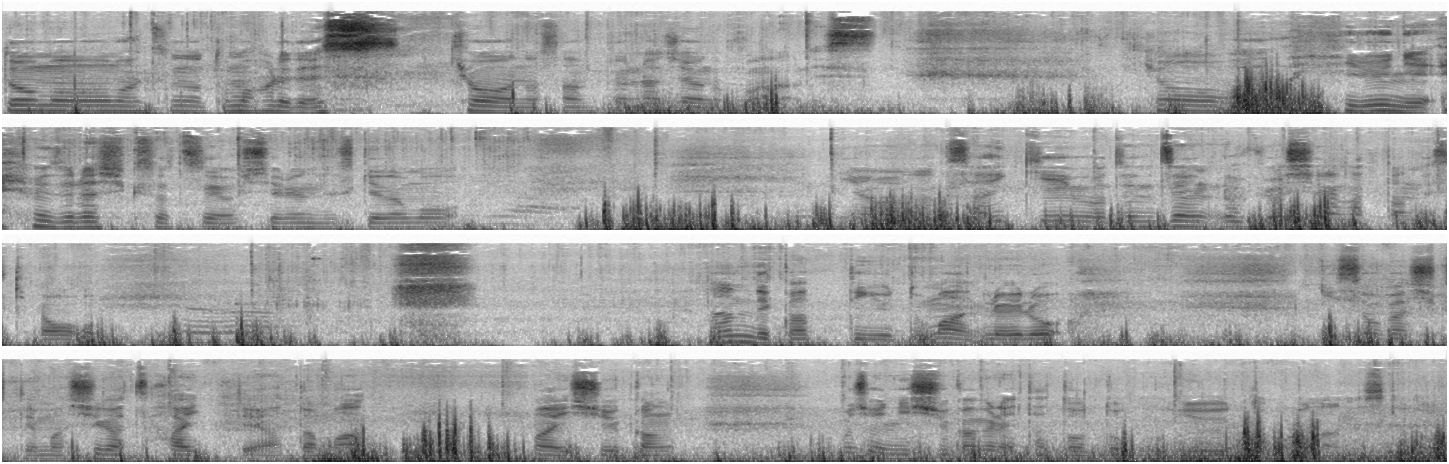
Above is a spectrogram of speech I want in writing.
どうも松野智春です。今日の3分ラジオのコーナーです。今日は昼に珍しく撮影をしてるんですけどもいやなんか最近は全然録画しなかったんですけどなんでかっていうとまあいろいろ忙しくて、まあ、4月入って頭まあ1週間もちろん2週間ぐらい経とうというところなんですけど、まあ、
